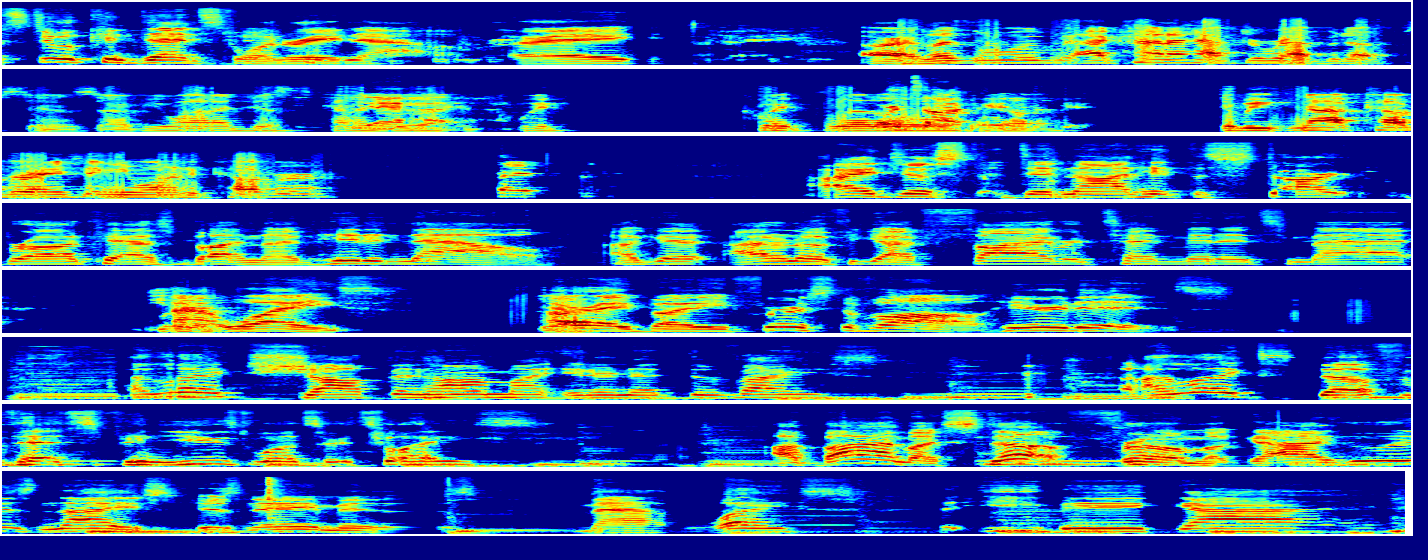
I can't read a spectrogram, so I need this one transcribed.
let's do a condensed one right now. All right. All right. Let's. I kind of have to wrap it up soon. So if you want to just kind of Yeah. do like a quick, quick little. We're talking. uh, did we not cover anything you wanted to cover? I just did not hit the start broadcast button. I've hit it now. I get. I don't know if you got five or ten minutes, Matt. Sure. Matt Weiss. Yeah. All right, buddy. First of all, here it is. I like shopping on my internet device. I like stuff that's been used once or twice. I buy my stuff from a guy who is nice. His name is Matt Weiss, the eBay guy.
